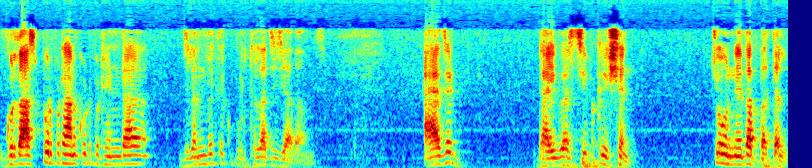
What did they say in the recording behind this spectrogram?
ਗੁਰਦਾਸਪੁਰ, ਪਠਾਨਕੋਟ, ਬਠਿੰਡਾ, ਜਲੰਧਰ ਤੇ ਕਪੂਰਥਲਾ 'ਚ ਜ਼ਿਆਦਾ ਹੁੰਦੀ। ਸੀ ਐਜ਼ ਅ ਡਾਈਵਰਸਿਫਿਕੇਸ਼ਨ ਝੋਨੇ ਦਾ ਬਦਲ।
